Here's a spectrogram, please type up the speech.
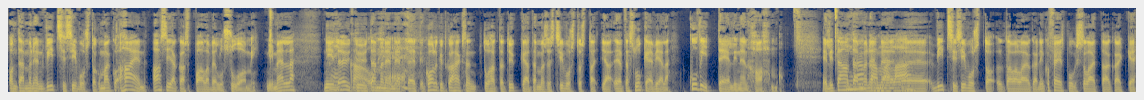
on tämmöinen vitsisivusto, kun mä haen asiakaspalvelu Suomi nimellä, niin Ai löytyy tämmöinen, että, että 38 000 tykkää tämmöisestä sivustosta ja, ja tässä lukee vielä kuvitteellinen hahmo. Eli tämä on tämmöinen äh, vitsisivusto tavallaan, joka niin Facebookissa laittaa kaikkea.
